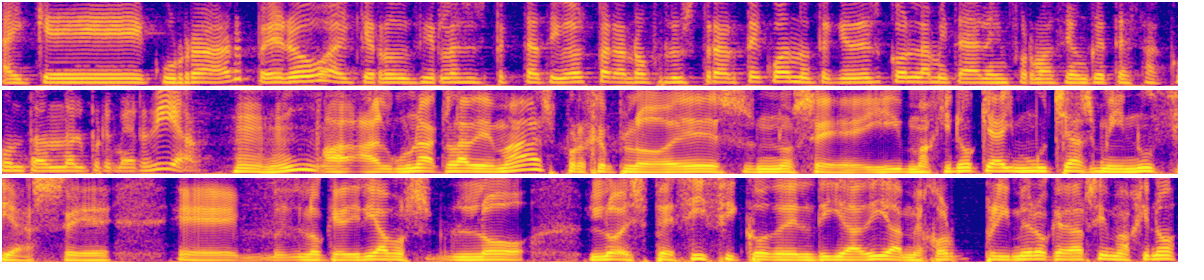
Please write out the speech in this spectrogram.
hay que currar, pero hay que reducir las expectativas para no frustrarte cuando te quedes con la mitad de la información que te estás contando el primer día. Ujú. ¿A- ¿Alguna clave más? Por ejemplo, es, no sé, imagino que hay muchas minucias, eh, eh, lo que diríamos lo, lo específico del día a día. Mejor primero quedarse, imagino,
